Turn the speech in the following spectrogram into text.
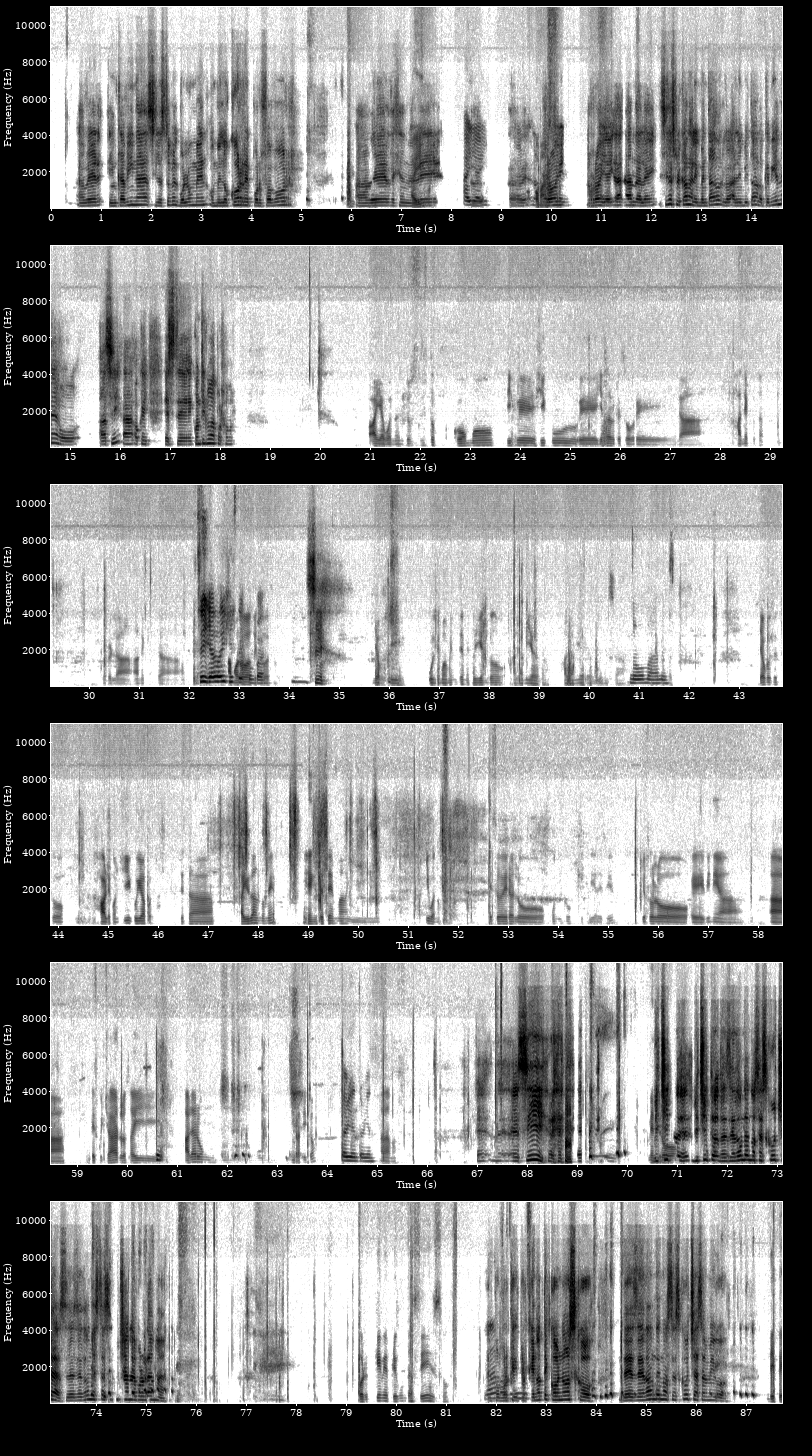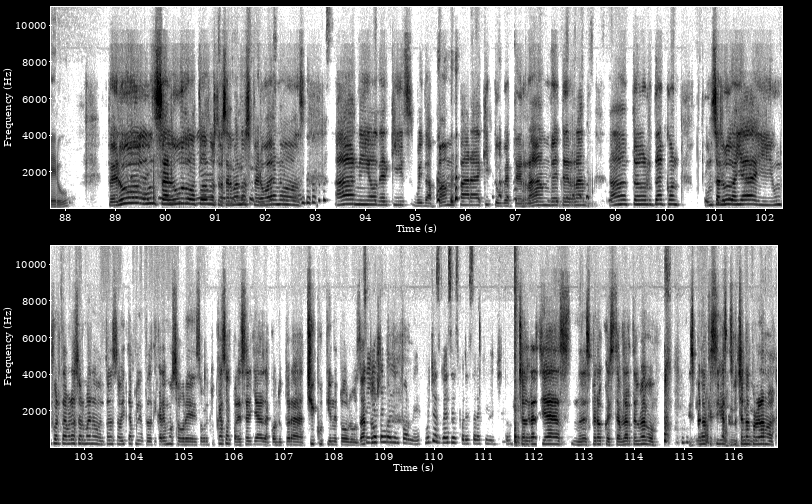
a ver, en cabina, si le sube el volumen o me lo corre, por favor. A ver, déjenme Ahí. ver. Ahí, Ah, ahí. A ver, ver, O más. Roy, Roy, Ahí ándale. ¿Sí le explicaron al invitado, lo- al invitado lo que viene o ah sí? Ah, ok. Este, continúa, por favor. Ah, ya, bueno, entonces esto, como dije, Shiku eh, ya sabe sobre la anécdota, sobre la anécdota Sí, ya lo dijiste, compa. Sí. Ya, pues sí, últimamente me estoy yendo a la mierda, a la mierda esa No mames. Ya, pues esto, hablé con Shiku, ya, pues, está ayudándome en este tema y, y bueno, eso era lo único que quería decir. Yo solo eh, vine a, a escucharlos ahí, hablar un, un, un ratito, Está bien, está bien. nada más. Eh, eh, sí. Bichito, eh, bichito, ¿desde dónde nos escuchas? ¿Desde dónde estás escuchando el programa? ¿Por qué me preguntas eso? Porque, porque no te conozco. ¿Desde dónde nos escuchas, amigo? De Perú. Perú, un saludo a todos nuestros hermanos peruanos. Anio der kids with a pam para aquí tu veterán, veterán. Con un saludo allá y un fuerte abrazo, hermano. Entonces, ahorita pl- platicaremos sobre, sobre tu caso. Al parecer, ya la conductora Chiku tiene todos los Sí, ya datos. tengo el informe. Muchas gracias por estar aquí, bichito. Muchas gracias. No, espero que este, hablarte luego. Espero que sigas escuchando el programa.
